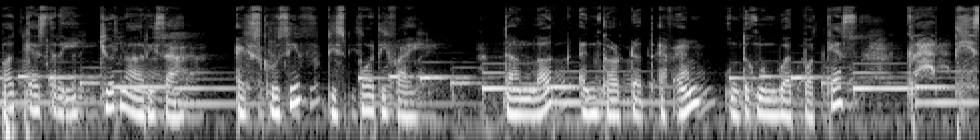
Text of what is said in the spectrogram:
Podcasteri Jurnal Risa eksklusif di Spotify. Download Anchor.fm untuk membuat podcast gratis.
